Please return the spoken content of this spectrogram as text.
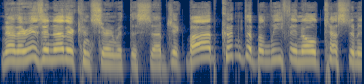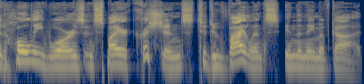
Now, there is another concern with this subject. Bob, couldn't the belief in Old Testament holy wars inspire Christians to do violence in the name of God?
